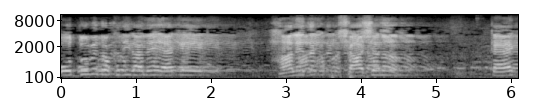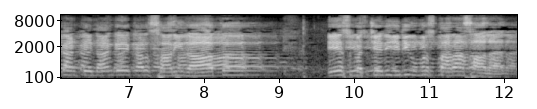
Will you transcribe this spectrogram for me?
ਉਦੋਂ ਵੀ ਦੁੱਖ ਦੀ ਗੱਲ ਇਹ ਹੈ ਕਿ ਹਾਲੇ ਤੱਕ ਪ੍ਰਸ਼ਾਸਨ ਕਈ ਘੰਟੇ ਲੰਘੇ ਕੱਲ ਸਾਰੀ ਰਾਤ ਇਸ ਬੱਚੇ ਦੀ ਜਿਹਦੀ ਉਮਰ 17 ਸਾਲ ਹੈ।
